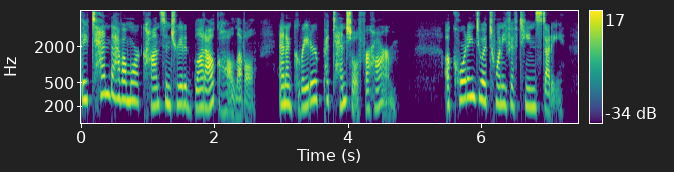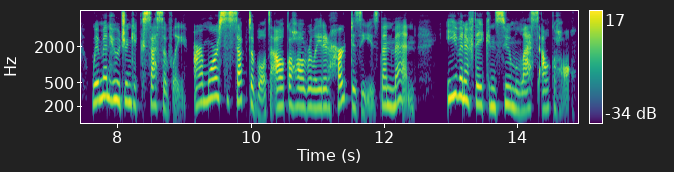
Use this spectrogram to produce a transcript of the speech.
they tend to have a more concentrated blood alcohol level and a greater potential for harm. According to a 2015 study, women who drink excessively are more susceptible to alcohol related heart disease than men, even if they consume less alcohol.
